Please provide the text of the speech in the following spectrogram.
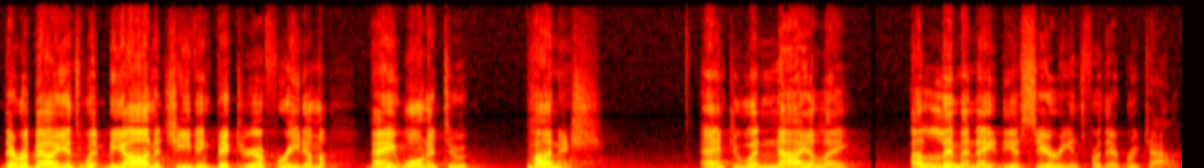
Their rebellions went beyond achieving victory or freedom. They wanted to punish, and to annihilate, eliminate the Assyrians for their brutality.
